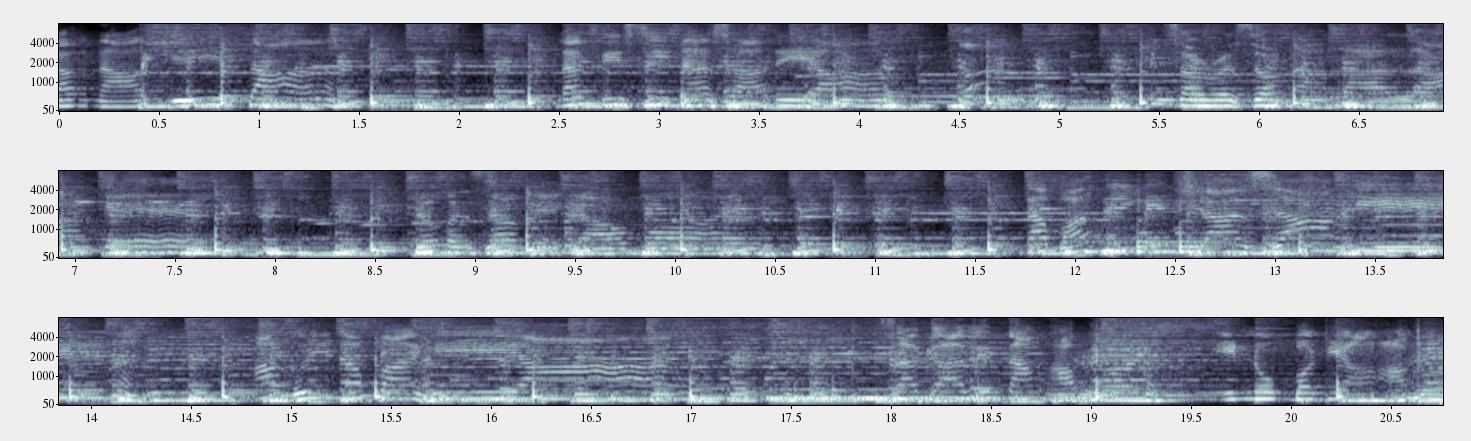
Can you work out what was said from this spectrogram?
biglang nakita nagdisina sa niya sa resort ng lalaki doon sa Mega Mall Napatingin siya sa akin Ako'y napahiya. Sa galit ng hapon Inumbag niya ako.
